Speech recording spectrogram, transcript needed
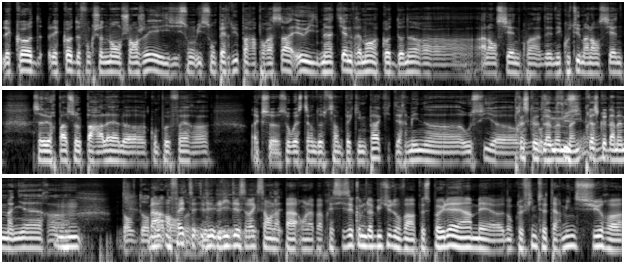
les codes. Les codes de fonctionnement ont changé et ils sont, ils sont perdus par rapport à ça. Et eux, ils maintiennent vraiment un code d'honneur à, l'ancienne, quoi, des, coutumes à l'ancienne. C'est d'ailleurs pas le seul parallèle euh, qu'on peut faire. Euh, avec ce, western de Sam Peckinpah qui termine euh, aussi presque de la même manière, presque de la même manière mhm. Bah, en fait, l'idée, c'est vrai que ça, on l'a pas, on l'a pas précisé. Comme d'habitude, on va un peu spoiler, hein, mais euh, donc le film se termine sur euh,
